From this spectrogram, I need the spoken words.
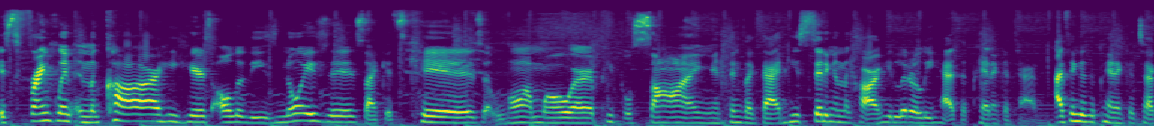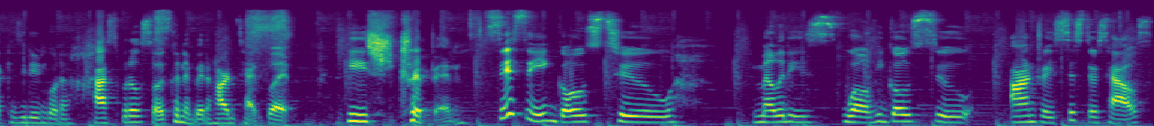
is Franklin in the car. He hears all of these noises, like it's kids, a lawnmower, people sawing, and things like that. And he's sitting in the car. He literally has a panic attack. I think it's a panic attack because he didn't go to hospital, so it couldn't have been a heart attack, but he's tripping. Cissy goes to Melody's, well, he goes to Andre's sister's house.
